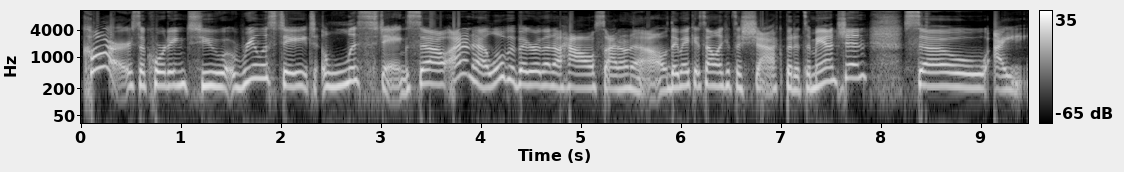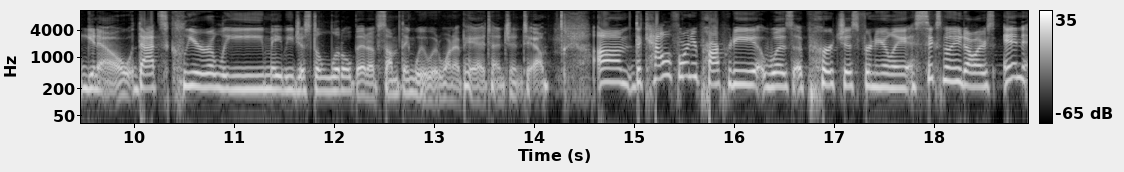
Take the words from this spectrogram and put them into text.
cars, according to real estate listings. So I don't know, a little bit bigger than a house. I don't know. They make it sound like it's a shack, but it's a mansion. So I, you know, that's clearly maybe just a little bit of something we would want to pay attention to. Um, the California property was purchased for nearly $6 million in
